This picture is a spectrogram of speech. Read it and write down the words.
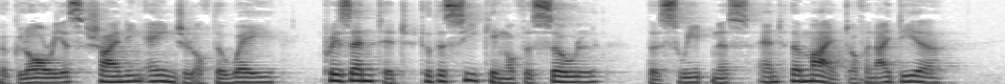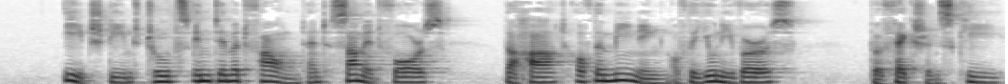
a glorious shining angel of the way, presented to the seeking of the soul the sweetness and the might of an idea. Each deemed truth's intimate fount and summit force, the heart of the meaning of the universe, perfection's key,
